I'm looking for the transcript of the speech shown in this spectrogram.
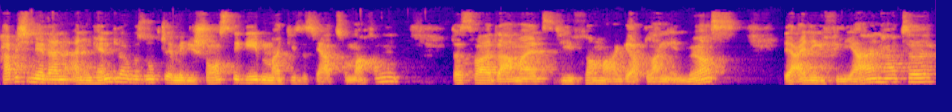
habe ich mir dann einen Händler gesucht, der mir die Chance gegeben hat, dieses Jahr zu machen. Das war damals die Firma Gerd Lang in Mörs, der einige Filialen hatte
